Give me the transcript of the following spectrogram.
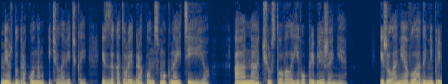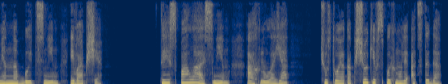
между драконом и человечкой, из-за которой дракон смог найти ее, а она чувствовала его приближение. И желание Влады непременно быть с ним и вообще. «Ты спала с ним!» — ахнула я, чувствуя, как щеки вспыхнули от стыда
